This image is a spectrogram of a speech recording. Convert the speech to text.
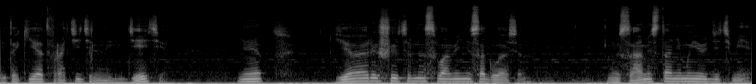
и такие отвратительные дети? Нет, я решительно с вами не согласен. Мы сами станем ее детьми,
